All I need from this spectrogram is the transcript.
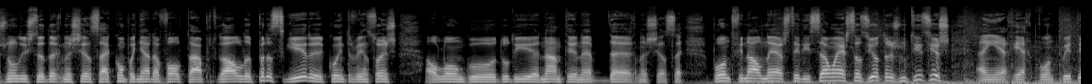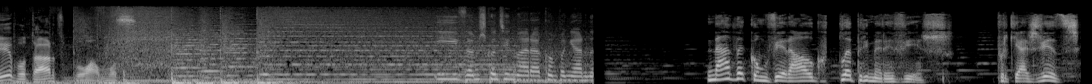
jornalista da Renascença, a acompanhar a volta a Portugal para seguir com intervenções ao longo do dia na antena da Renascença. Ponto final nesta edição. Estas e outras notícias em rr.pt. Boa tarde, bom almoço. E vamos continuar a acompanhar. Nada como ver algo pela primeira vez. Porque às vezes,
